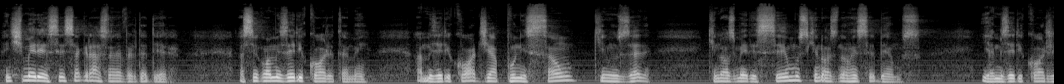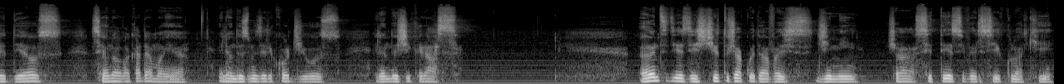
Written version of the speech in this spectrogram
A gente merecesse, a graça não é verdadeira. Assim como a misericórdia também. A misericórdia é a punição que, nos é, que nós merecemos, que nós não recebemos. E a misericórdia de Deus se renova a cada manhã. Ele é um Deus misericordioso. Ele é um Deus de graça. Antes de existir, tu já cuidavas de mim. Já citei esse versículo aqui.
